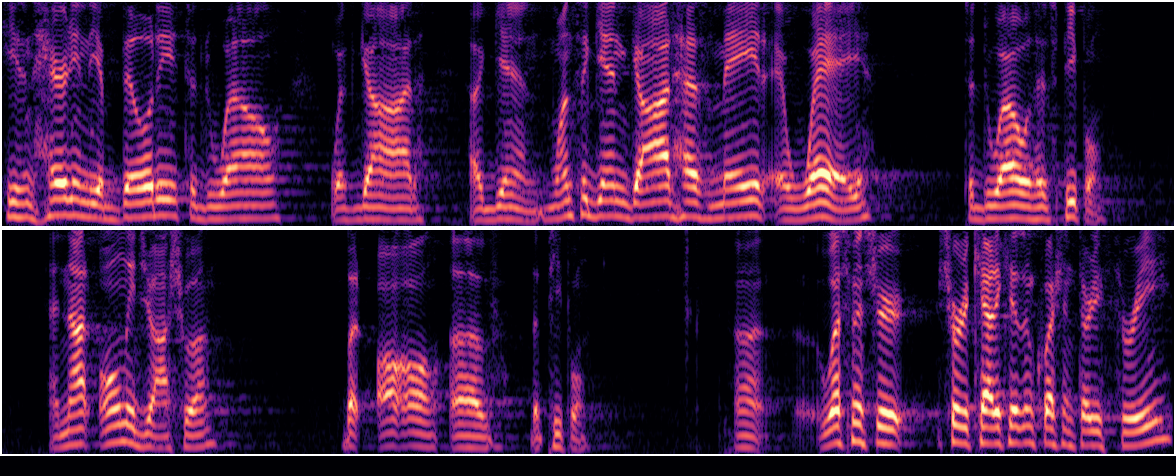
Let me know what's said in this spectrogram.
he's inheriting the ability to dwell with God again. Once again, God has made a way to dwell with his people. And not only Joshua, but all of the people. Uh, Westminster Shorter Catechism, question 33,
